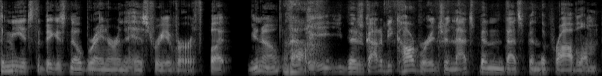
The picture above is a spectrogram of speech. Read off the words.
to me, it's the biggest no-brainer in the history of Earth. But you know, there's got to be coverage, and that's been that's been the problem.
